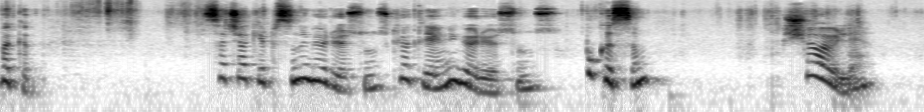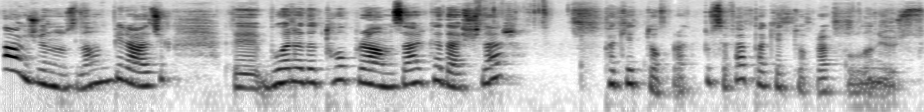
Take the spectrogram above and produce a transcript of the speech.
Bakın. Saçak yapısını görüyorsunuz. Köklerini görüyorsunuz. Bu kısım şöyle avucunuzla birazcık e, bu arada toprağımız arkadaşlar paket toprak. Bu sefer paket toprak kullanıyoruz.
